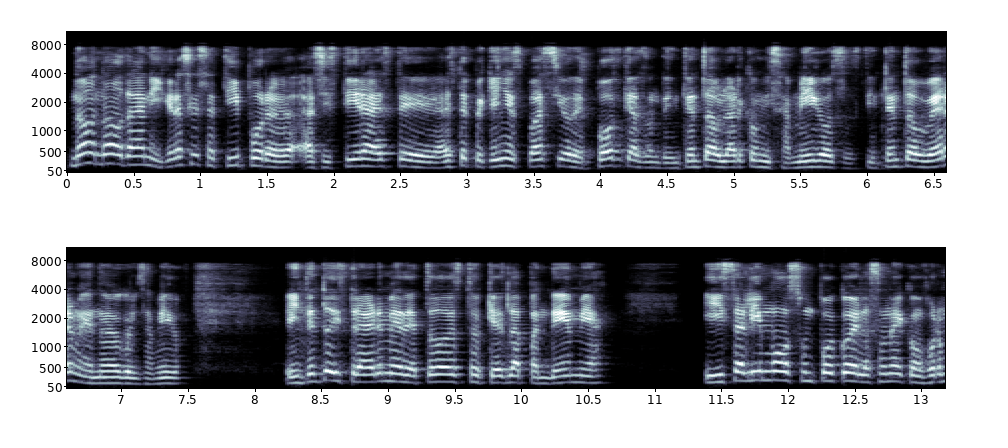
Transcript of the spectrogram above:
No, no, Dani, gracias a ti por eh, asistir a este, a este pequeño espacio de podcast donde intento hablar con mis amigos, este, intento verme de nuevo con mis amigos, e intento distraerme de todo esto que es la pandemia. Y salimos un poco de la zona de confort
